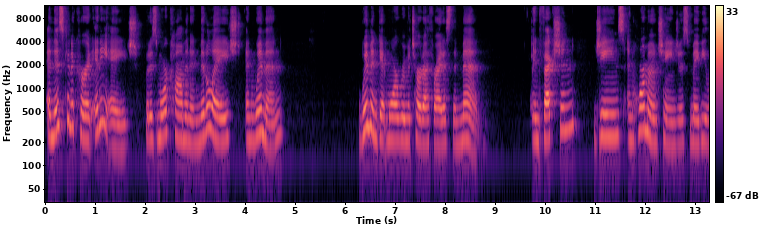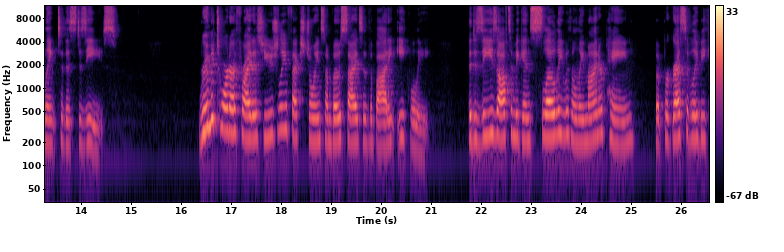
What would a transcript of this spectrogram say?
and this can occur at any age, but is more common in middle-aged and women. Women get more rheumatoid arthritis than men. Infection, genes, and hormone changes may be linked to this disease. Rheumatoid arthritis usually affects joints on both sides of the body equally. The disease often begins slowly with only minor pain, but progressively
